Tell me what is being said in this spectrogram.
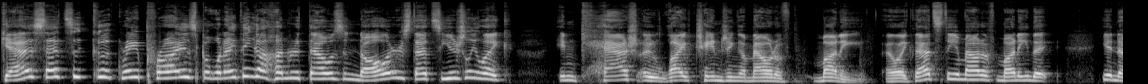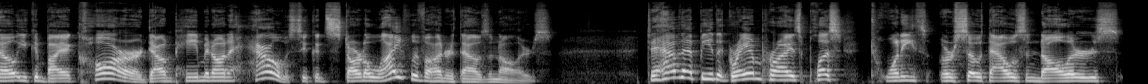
guess that's a good great prize, but when I think hundred thousand dollars, that's usually like in cash a life changing amount of money. And like that's the amount of money that you know you could buy a car, down payment on a house. You could start a life with hundred thousand dollars to have that be the grand prize plus 20 or so thousand dollars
